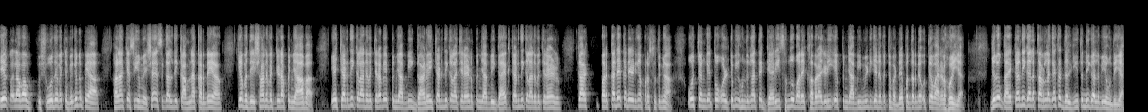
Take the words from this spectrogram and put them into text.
ਇਹ ਤੋਂ ਇਲਾਵਾ ਸ਼ੋਅ ਦੇ ਵਿੱਚ ਵਿਘਨ ਪਿਆ। ਹਾਲਾਂਕਿ ਅਸੀਂ ਹਮੇਸ਼ਾ ਇਸ ਗੱਲ ਦੀ ਕਾਮਨਾ ਕਰਦੇ ਆ ਕਿ ਵਿਦੇਸ਼ਾਂ ਦੇ ਵਿੱਚ ਜਿਹੜਾ ਪੰਜਾਬ ਆ, ਇਹ ਚੜ੍ਹਦੀ ਕਲਾ ਦੇ ਵਿੱਚ ਰਵੇ, ਪੰਜਾਬੀ ਗਾਣੇ ਚੜ੍ਹਦੀ ਕਲਾ 'ਚ ਰਹਿਣ, ਪੰਜਾਬੀ ਗਾਇਕ ਚੜ੍ਹਦੀ ਕਲਾ ਦੇ ਵਿੱਚ ਰਹਿਣ। ਕਰ ਪਰ ਕਦੇ ਕਦੇ ਜਿਹੜੀਆਂ ਪ੍ਰਸਤੁਤੀਆਂ, ਉਹ ਚੰਗੇ ਤੋਂ ਉਲਟ ਵੀ ਹੁੰਦੀਆਂ ਤੇ ਗੈਰੀ ਸੰਧੂ ਬਾਰੇ ਖਬਰ ਆ ਜਿਹੜੀ ਇਹ ਪੰਜਾਬੀ ਮੀਡੀਆ ਦੇ ਵਿੱਚ ਵੱਡੇ ਪੱਧਰ ਦੇ ਉੱਤੇ ਵਾਇਰਲ ਹੋਈ ਆ। ਜਦੋਂ ਗਾਇਕਾਂ ਦੀ ਗੱਲ ਕਰਨ ਲੱਗੇ ਤਾਂ ਦਲਜੀਤ ਦੀ ਗੱਲ ਵੀ ਆਉਂਦੀ ਆ।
